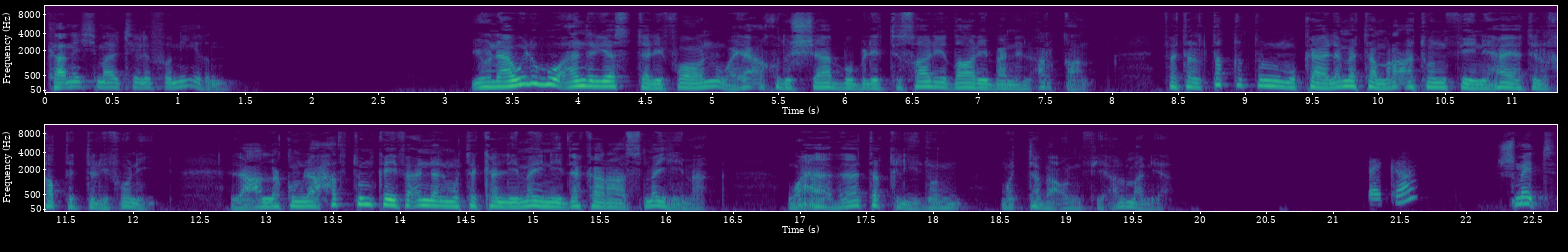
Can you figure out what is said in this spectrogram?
Kann ich mal telefonieren? يناوله أندرياس تليفون ويأخذ الشاب بالاتصال ضاربا الأرقام فتلتقط المكالمة امرأة في نهاية الخط التليفوني لعلكم لاحظتم كيف أن المتكلمين ذكرا اسميهما وهذا تقليد متبع في ألمانيا Becker? Schmidt.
